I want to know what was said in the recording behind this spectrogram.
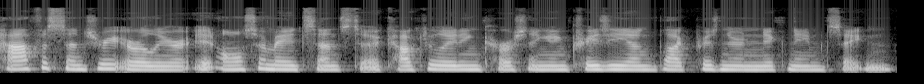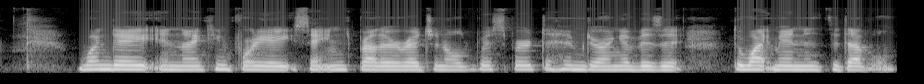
Half a century earlier, it also made sense to a calculating, cursing, and crazy young black prisoner nicknamed Satan. One day in 1948, Satan's brother Reginald whispered to him during a visit, The white man is the devil.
